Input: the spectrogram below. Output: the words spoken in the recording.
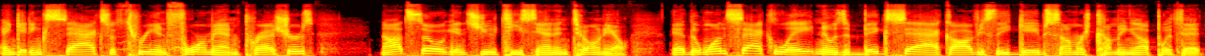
and getting sacks with three and four man pressures. Not so against UT San Antonio. They had the one sack late, and it was a big sack. Obviously, Gabe Summers coming up with it.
